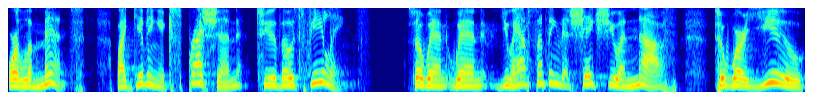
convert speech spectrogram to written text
or lament by giving expression to those feelings. So when, when you have something that shakes you enough to where you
